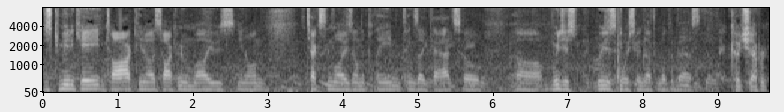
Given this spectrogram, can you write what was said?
just communicate and talk. You know, I was talking to him while he was, you know, on, texting while he's on the plane, things like that. So uh, we just we just wish him nothing but the best. Coach Shephard.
